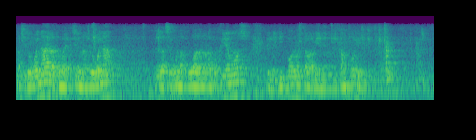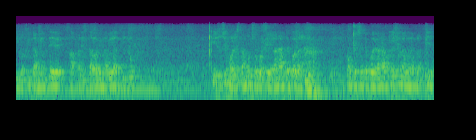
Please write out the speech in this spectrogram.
No ha sido buena, la toma de decisión no ha sido buena, la segunda jugada no la cogíamos, el equipo no estaba bien en el campo y, y lógicamente aparentaba que no había actitud. Y eso sí molesta mucho porque ganar te puede ganar. Con que se te puede ganar porque tiene una buena plantilla.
